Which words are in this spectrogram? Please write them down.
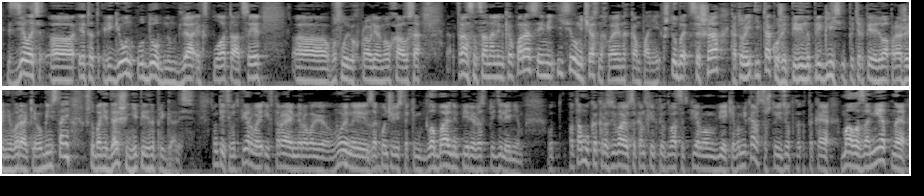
– сделать э, этот регион удобным для эксплуатации э, в условиях управляемого хаоса транснациональными корпорациями и силами частных военных компаний, чтобы США, которые и так уже перенапряглись и потерпели два поражения в Ираке и в Афганистане, чтобы они дальше не перенапрягались. Смотрите, вот Первая и Вторая мировые войны закончились таким глобальным перераспределением. Вот потому как развиваются конфликты в 21 веке, вам не кажется, что идет такая малозаметная,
